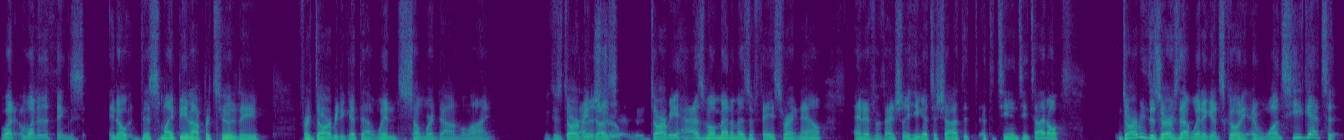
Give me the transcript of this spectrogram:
one one of the things, you know, this might be an opportunity for Darby to get that win somewhere down the line because Darby does. true. Darby has momentum as a face right now, and if eventually he gets a shot at the, at the TNT title, Darby deserves that win against Cody. And once he gets it,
